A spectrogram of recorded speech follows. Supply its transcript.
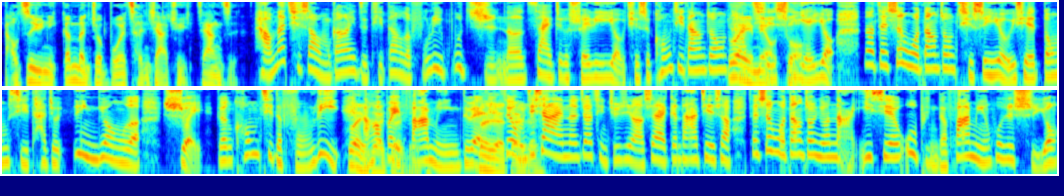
导致于你根本就不会沉下去。这样子。好，那其实啊，我们刚刚一直提到了浮力不止呢，在这个水里有，其实空气当中它其实也有。那在生活当中，其实也有一些东西，它就运用了水跟空气的浮力，然后被发明，对不对？所以，我们接下来呢，就要请菊菊老师来跟大家介绍，在生活当中有哪一些物品的发明或是使用，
